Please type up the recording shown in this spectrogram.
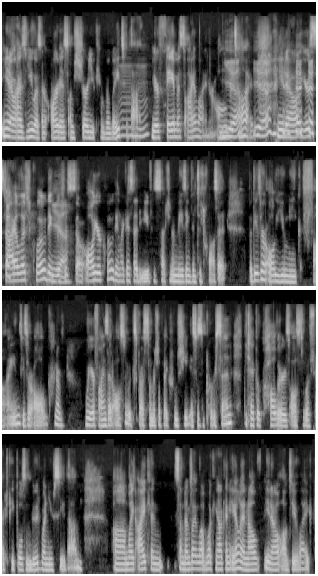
you know, as you as an artist, I'm sure you can relate to that. Mhm. Your famous eyeliner all yeah the time yeah you know your stylish clothing Yeah. which is so all your clothing like i said eve is such an amazing vintage closet but these are all unique finds these are all kind of rare finds that also express so much of like who she is as a person the type of colors also affect people's mood when you see them um, like i can sometimes i love looking like an alien and i'll you know i'll do like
